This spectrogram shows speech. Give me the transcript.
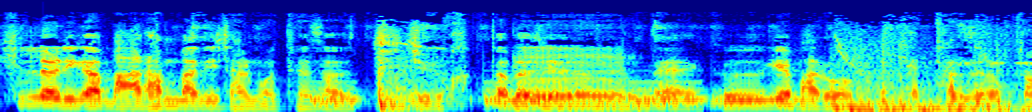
힐러리가 말 한마디 잘못해서 지지율이 확 떨어졌는데 그게 바로 개탄스럽다.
